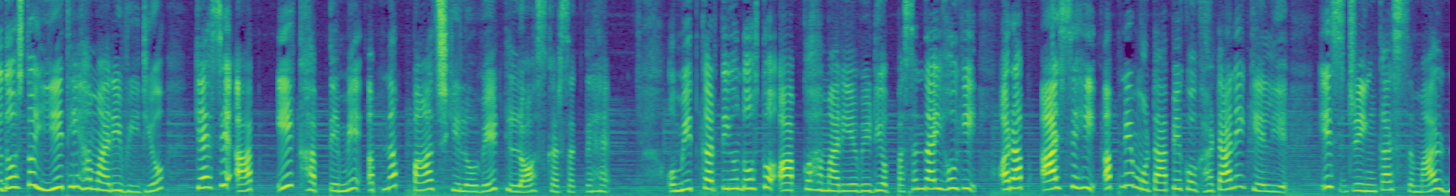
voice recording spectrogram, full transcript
तो दोस्तों, ये थी हमारी वीडियो, कैसे आप एक हफ़्ते में अपना पाँच किलो वेट लॉस कर सकते हैं। उम्मीद करती हूँ दोस्तों, आपको हमारी ये वीडियो पसंद आई होगी और आप आज से ही अपने मोटापे को घटाने के लिए इस ड्रिंक का इस्तेमाल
